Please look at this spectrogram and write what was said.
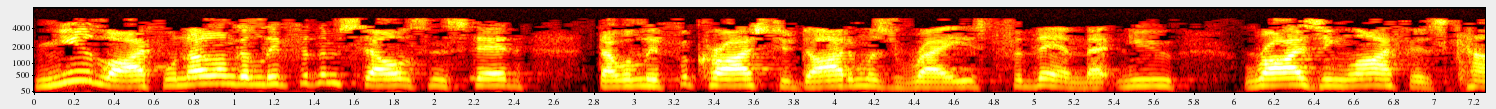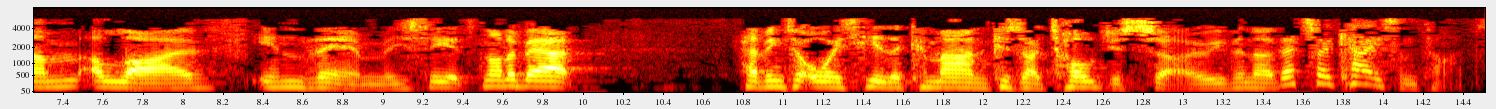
new life will no longer live for themselves. Instead, they will live for Christ who died and was raised for them. That new rising life has come alive in them. You see, it's not about having to always hear the command because I told you so, even though that's okay sometimes.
